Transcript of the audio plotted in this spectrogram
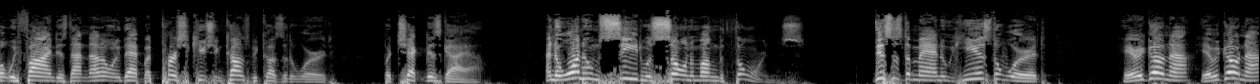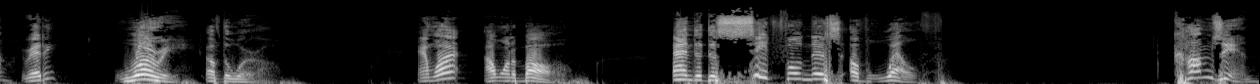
what we find is not, not only that, but persecution comes because of the word. But check this guy out. And the one whom seed was sown among the thorns. This is the man who hears the word. Here we go now. Here we go now. Ready? Worry of the world. And what? I want a ball. And the deceitfulness of wealth comes in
